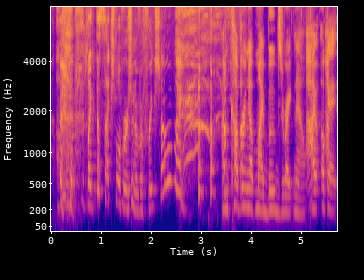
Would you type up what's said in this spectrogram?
like the sexual version of a freak show. I'm covering up my boobs right now. I, okay,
